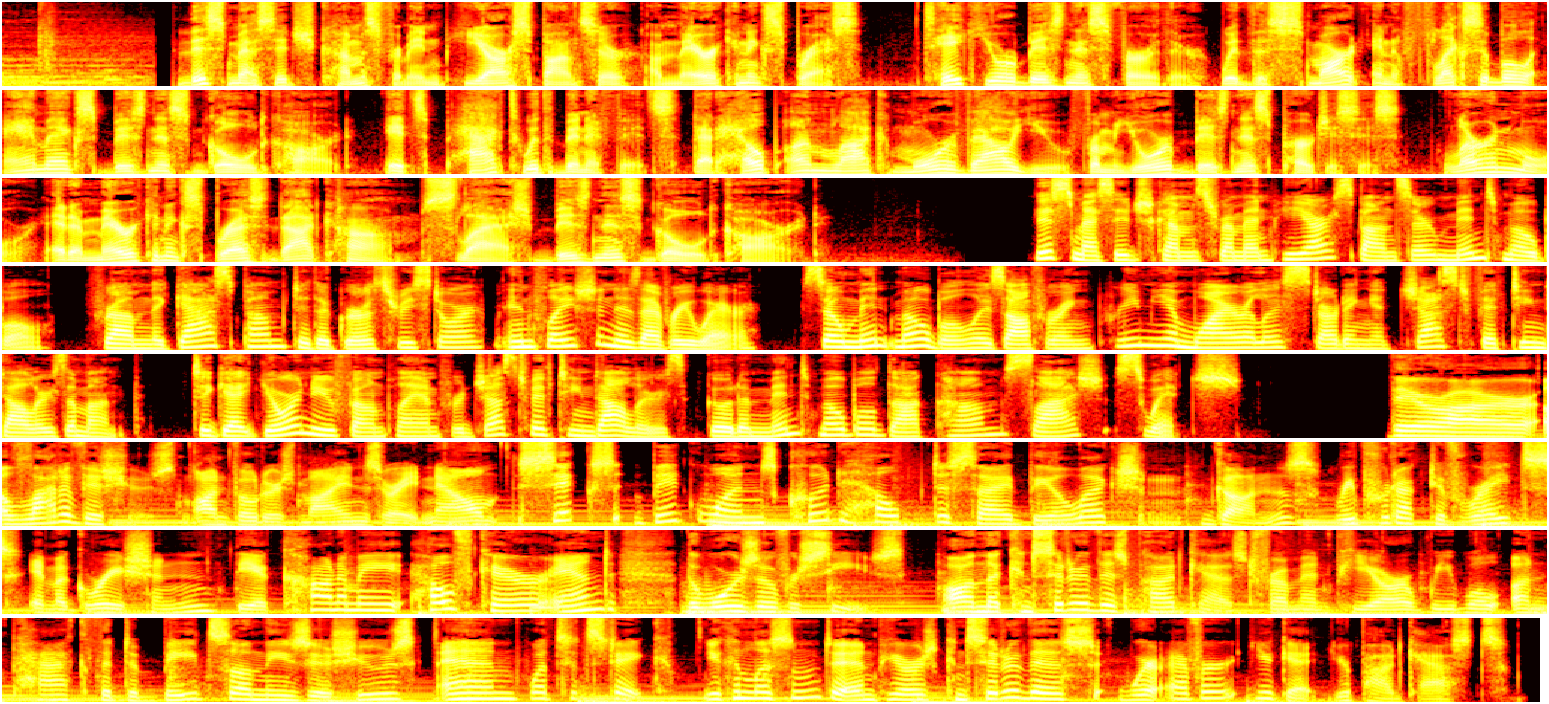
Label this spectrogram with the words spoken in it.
This message comes from NPR sponsor American Express. Take your business further with the smart and flexible Amex Business Gold Card. It's packed with benefits that help unlock more value from your business purchases. Learn more at americanexpress.com slash business gold card. This message comes from NPR sponsor Mint Mobile. From the gas pump to the grocery store, inflation is everywhere. So Mint Mobile is offering premium wireless starting at just $15 a month. To get your new phone plan for just $15, go to mintmobile.com slash switch. There are a lot of issues on voters' minds right now. Six big ones could help decide the election guns, reproductive rights, immigration, the economy, healthcare, and the wars overseas. On the Consider This podcast from NPR, we will unpack the debates on these issues and what's at stake. You can listen to NPR's Consider This wherever you get your podcasts.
